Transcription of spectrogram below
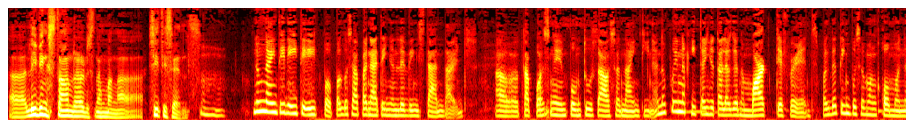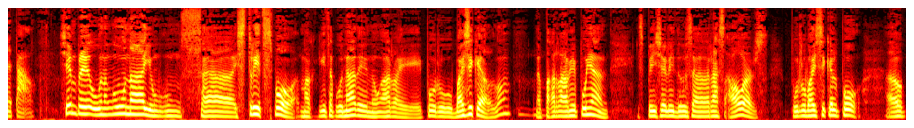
uh, living standards ng mga citizens. Mm-hmm. Noong 1988 po, pag-usapan natin yung living standards. Uh, tapos ngayon pong 2019, ano po yung nakita nyo talaga na marked difference pagdating po sa mga common na tao? Siyempre, unang-una, yung sa streets po, makikita po natin nung aray, puro bicycle, no? Napakarami po yan. Especially doon sa rush hours. Puro bicycle po. Uh,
